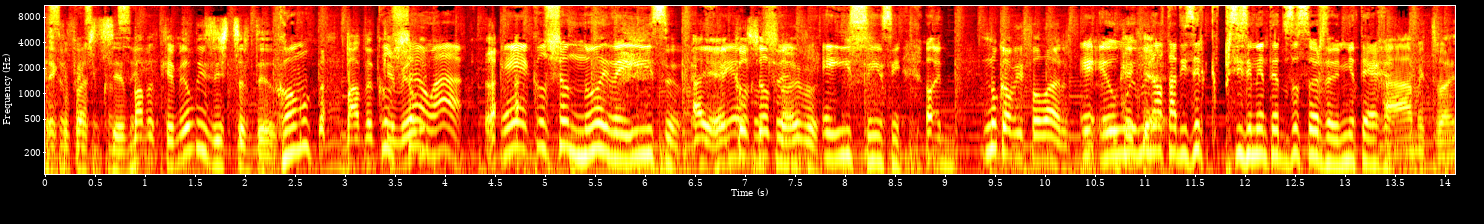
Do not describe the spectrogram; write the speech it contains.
é Isso é capaz de ser. Baba de camelo existe, certeza. Como? Baba de Colchão, camelo. ah! É, colchão de noiva, é isso. Ah, é? o Colchão de noiva. É isso, sim, sim. Oh, Nunca ouvi falar. é- é- o o é Manuel é? está a dizer que precisamente é dos Açores, é da minha terra. Ah, muito bem.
